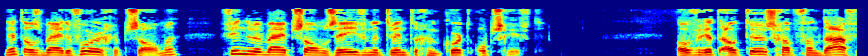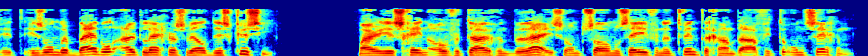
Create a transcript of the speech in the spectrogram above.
Net als bij de vorige psalmen vinden we bij Psalm 27 een kort opschrift. Over het auteurschap van David is onder Bijbeluitleggers wel discussie, maar er is geen overtuigend bewijs om Psalm 27 aan David te ontzeggen.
